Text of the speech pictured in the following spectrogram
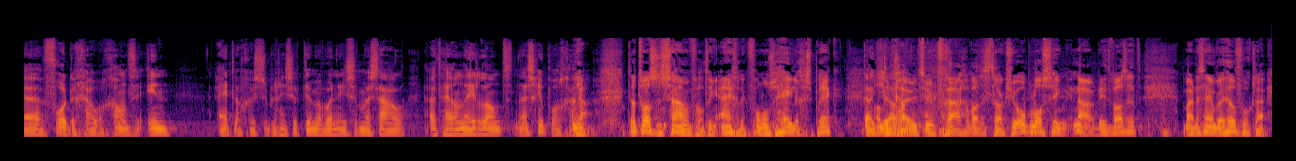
Uh, voor de gouden ganzen in eind augustus, begin september... wanneer ze massaal uit heel Nederland naar Schiphol gaan. Ja, dat was een samenvatting eigenlijk van ons hele gesprek. Dank Want ik ga u natuurlijk vragen, wat is straks uw oplossing? Nou, dit was het. Maar dan zijn we heel veel klaar.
